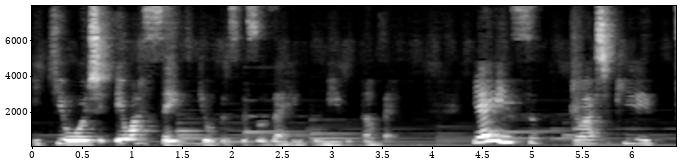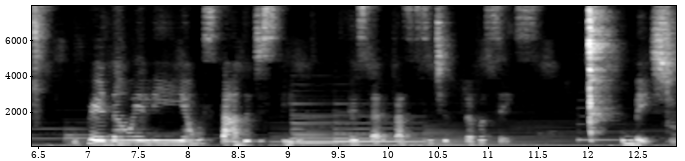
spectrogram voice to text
e que hoje eu aceito que outras pessoas errem comigo também. E é isso. Eu acho que o perdão ele é um estado de espírito. Eu espero que faça sentido para vocês. Um beijo.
